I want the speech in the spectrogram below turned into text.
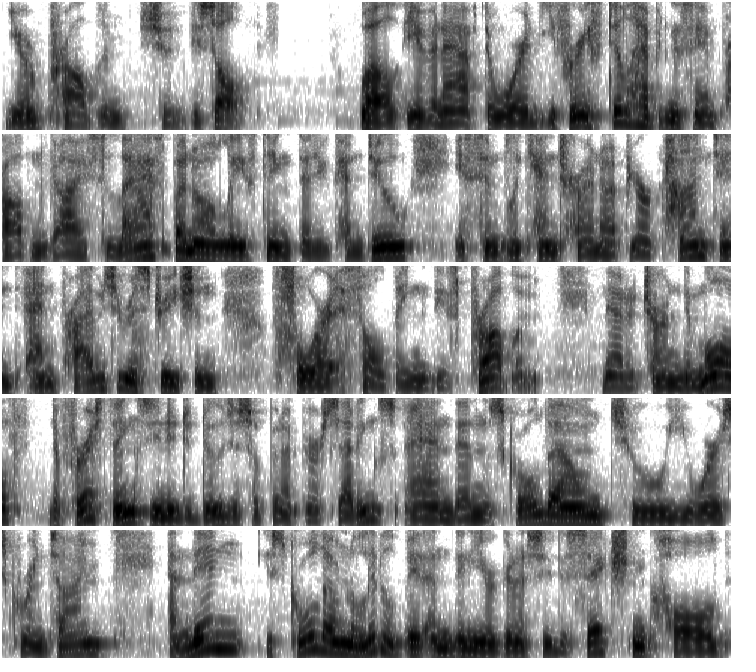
your problem should be solved. Well, even afterward, if you're still having the same problem guys, last but not least thing that you can do is simply can turn up your content and privacy restriction for solving this problem. Now to turn them off, the first things you need to do is just open up your settings and then scroll down to your screen time and then you scroll down a little bit and then you're going to see the section called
